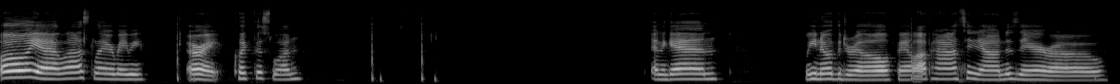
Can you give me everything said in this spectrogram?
Oh yeah, last layer, baby. Alright, click this one. And again, we know the drill. Fill opacity down to zero.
